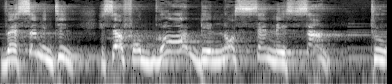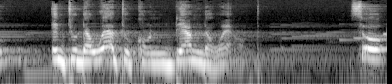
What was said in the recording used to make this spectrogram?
Verse 17, he said, For God did not send his Son to, into the world to condemn the world. So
